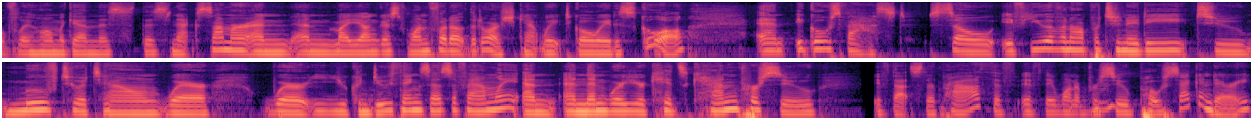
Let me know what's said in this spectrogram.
hopefully home again this this next summer. And and my youngest one foot out the door. She can't wait to go away to school. And it goes fast. So if you have an opportunity to move to a town where where you can do things as a family and and then where your kids can pursue if that's their path if if they want to mm-hmm. pursue post secondary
